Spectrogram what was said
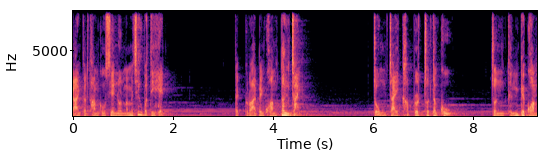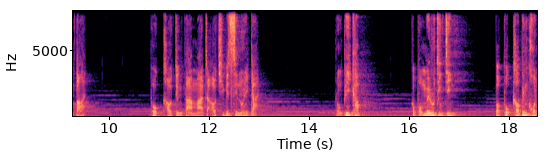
การกระทำของเสียนนมันไม่ใช่อุบัติเหตุ แต่กลายเป็นความตั้งใจ จงใจขับรถชนทั้งคู่ จนถึงแก่ความตาย พวกเขาจึงตามมาจะเอาชีวิตสีนนท์ให้ได้หลวงพี่ครับ ก็ผมไม่รู้จริง ๆ ว่าพวกเขาเป็นคน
